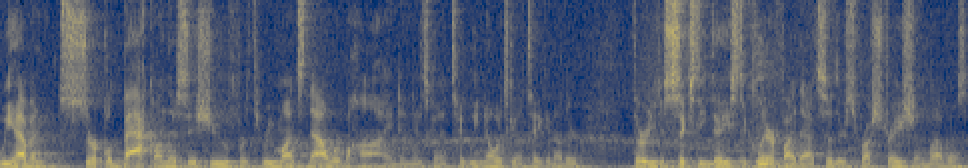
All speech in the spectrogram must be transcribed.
we haven't circled back on this issue for three months now, we're behind, and it's gonna take, we know it's gonna take another thirty to sixty days to clarify that, so there's frustration levels,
